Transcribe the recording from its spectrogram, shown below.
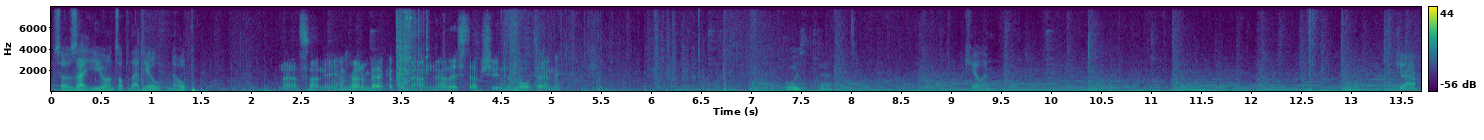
So is that you on top of that hill? Nope. No, it's not me. I'm running back up the mountain now. They stopped shooting the bolt at me. Who is that? Kill him. Jump!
